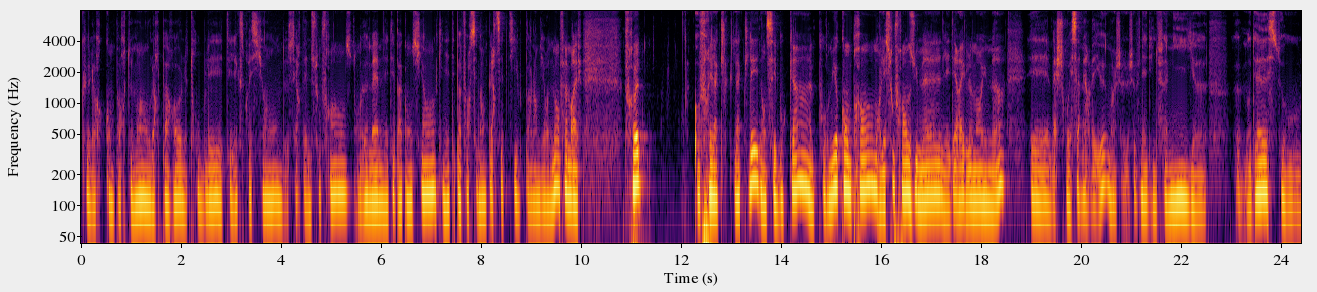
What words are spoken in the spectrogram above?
que leur comportement ou leurs paroles troublées étaient l'expression de certaines souffrances dont eux-mêmes n'étaient pas conscients, qui n'étaient pas forcément perceptibles par l'environnement. Enfin bref, Freud offrait la, clé dans ses bouquins pour mieux comprendre les souffrances humaines, les dérèglements humains. Et ben, je trouvais ça merveilleux. Moi, je, venais d'une famille euh, euh, modeste où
